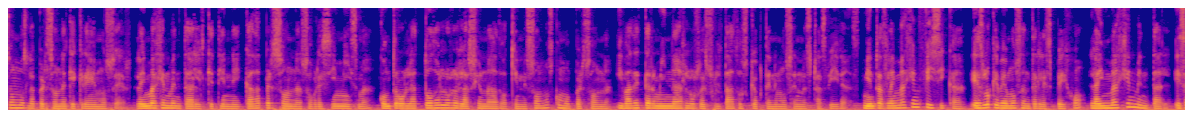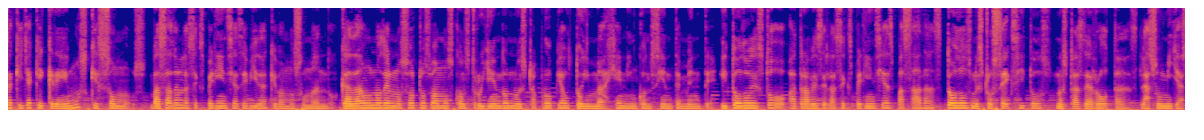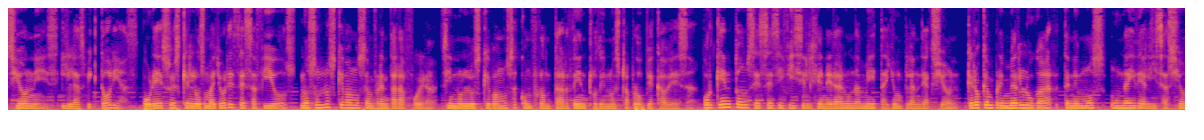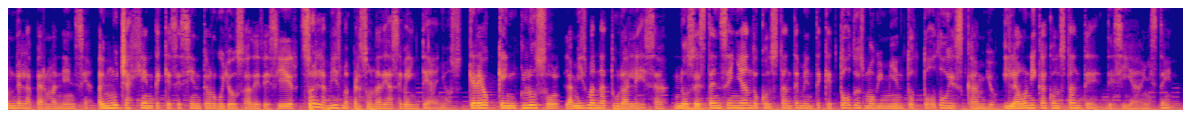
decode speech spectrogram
Somos la persona que creemos ser. La imagen mental que tiene cada persona sobre sí misma controla todo lo relacionado a quienes somos como persona y va a determinar los resultados que obtenemos en nuestras vidas. Mientras la imagen física es lo que vemos ante el espejo, la imagen mental es aquella que creemos que somos, basado en las experiencias de vida que vamos sumando. Cada uno de nosotros vamos construyendo nuestra propia autoimagen inconscientemente y todo esto a través de las experiencias pasadas, todos nuestros éxitos, nuestras derrotas, las humillaciones y las victorias. Por eso es que los mayores desafíos no son los que vamos a enfrentar afuera, sino los que vamos a confrontar dentro de nuestra propia cabeza. ¿Por qué entonces es difícil generar una meta y un plan de acción? Creo que en primer lugar tenemos una idealización de la permanencia. Hay mucha gente que se siente orgullosa de decir, soy la misma persona de hace 20 años. Creo que incluso la misma naturaleza nos está enseñando constantemente que todo es movimiento, todo es cambio. Y la única constante, decía Einstein,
